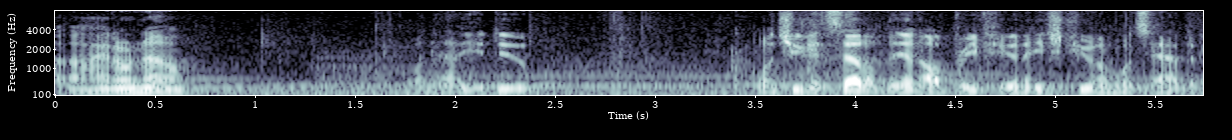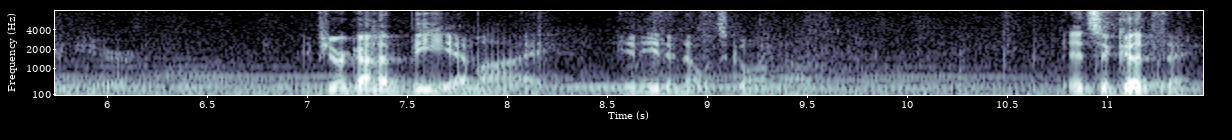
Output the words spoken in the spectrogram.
I don't know. Well, now you do. Once you get settled in, I'll brief you in HQ on what's happening here. If you're gonna be MI, you need to know what's going on. It's a good thing.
